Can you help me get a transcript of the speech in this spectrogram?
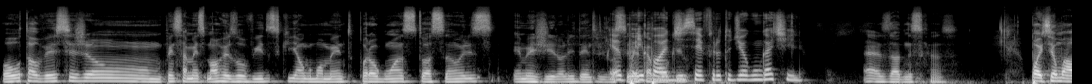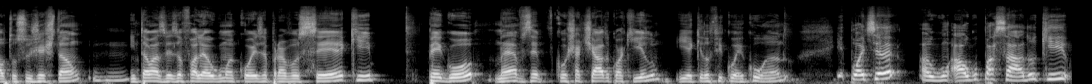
ou talvez sejam pensamentos mal resolvidos que em algum momento, por alguma situação, eles emergiram ali dentro de você. E, e pode que... ser fruto de algum gatilho. É, exato nesse caso. Pode ser uma autossugestão. Uhum. Então, às vezes, eu falei alguma coisa para você que pegou, né? Você ficou chateado com aquilo e aquilo ficou ecoando. E pode ser algum, algo passado que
